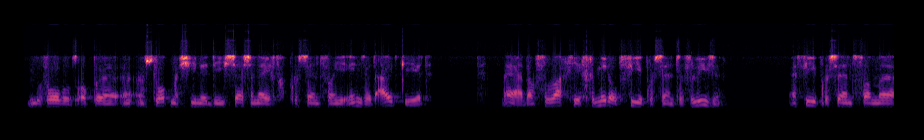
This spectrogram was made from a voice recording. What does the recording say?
bijvoorbeeld op een, een slotmachine die 96% van je inzet uitkeert, nou ja, dan verwacht je gemiddeld 4% te verliezen. En 4% van, uh,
